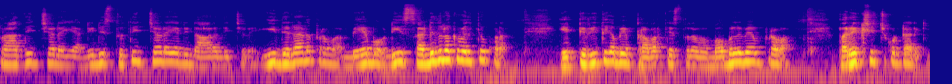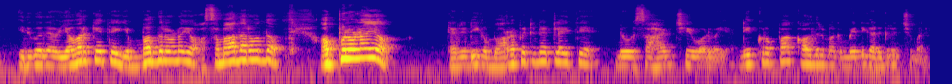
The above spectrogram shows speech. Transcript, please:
ప్రార్థించాడయ్యా నిన్ను స్థుతించాడయ్యా నిన్ను ఆరాధించాడయ్యా. ఈ దినాన ప్రభా మేము నీ సన్నిధిలోకి వెళ్తూ కూడా ఎట్టి రీతిగా మేము ప్రవర్తిస్తున్నామో? మమ్మల్ని మేము ప్రభా పరీక్షించుకోవటానికి ఇదిగో ఎవరికైతే ఇబ్బందులు ఉన్నాయో అసమాధానం ఉందో అప్పులు ఉన్నాయో తండ్రి నీకు మొర్రపెట్టినట్లయితే నువ్వు సహాయం చేయవాడు అయ్యా. నీ కృప కాదులు మాకు మెండిగా అనుగ్రహించమని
